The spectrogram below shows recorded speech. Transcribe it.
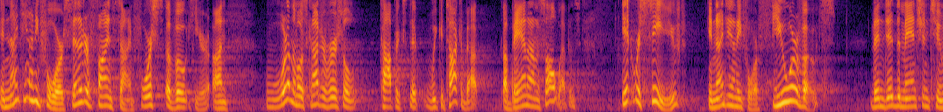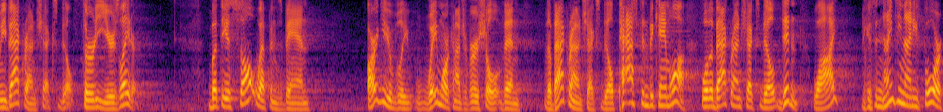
In 1994, Senator Feinstein forced a vote here on one of the most controversial topics that we could talk about a ban on assault weapons. It received, in 1994, fewer votes than did the Manchin Toomey background checks bill 30 years later. But the assault weapons ban, arguably way more controversial than the background checks bill, passed and became law. Well, the background checks bill didn't. Why? Because in 1994,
